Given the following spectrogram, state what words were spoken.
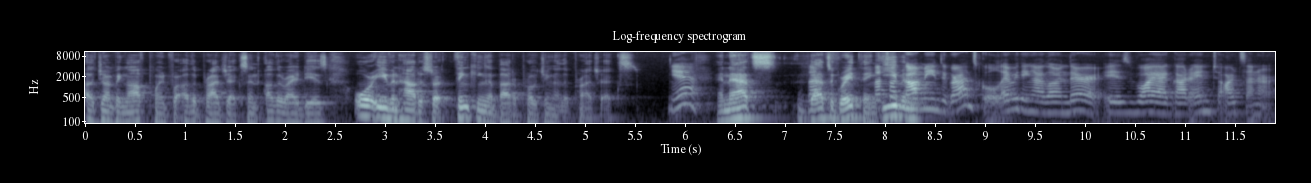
a jumping off point for other projects and other ideas or even how to start thinking about approaching other projects. Yeah. And that's that's, a great thing. That's even what got me into grad school. Everything I learned there is why I got into Art Center.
